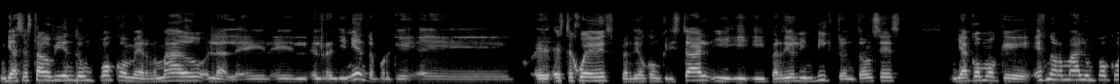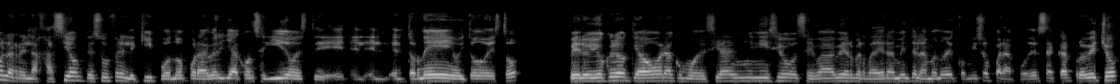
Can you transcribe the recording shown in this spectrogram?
ya se ha estado viendo un poco mermado el, rendimiento, porque eh, este jueves perdió con Cristal y, perdió el invicto, entonces ya como que es normal un poco la relajación que sufre el equipo, ¿no? Por haber ya conseguido este, el, torneo y todo esto, pero yo creo que ahora, como decía en un inicio, se va a ver verdaderamente la mano de comiso para poder sacar provecho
